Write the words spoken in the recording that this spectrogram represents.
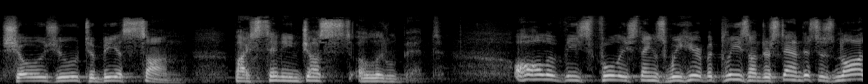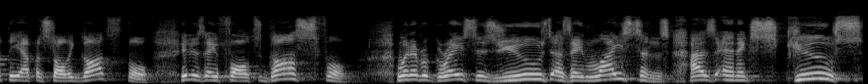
shows you to be a son by sinning just a little bit. All of these foolish things we hear, but please understand this is not the apostolic gospel. It is a false gospel. Whenever grace is used as a license, as an excuse,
